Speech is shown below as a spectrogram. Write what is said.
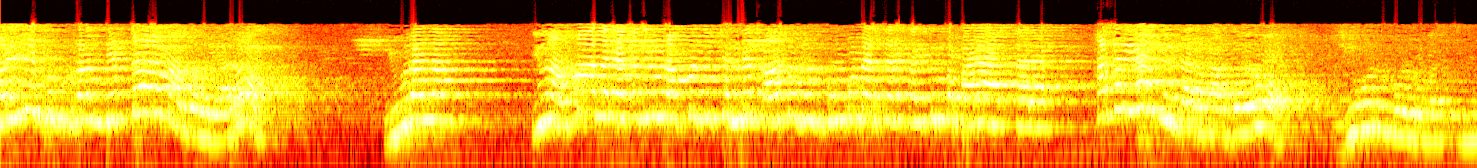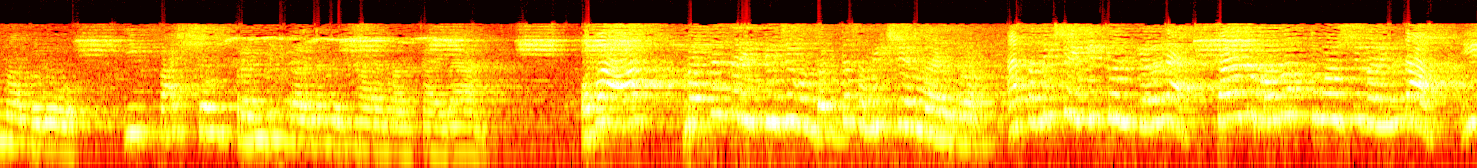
ಹಳ್ಳಿ ಗುಗ್ಗುಗಳನ್ನ ನಿರ್ಧಾರ ಮಾಡಿದವರು ಯಾರು ಇವರಲ್ಲ ಇವ್ರ ಅಮ್ಮ ಅಲ್ಲ ಯಾಕಂದ್ರೆ ಇವ್ರ ಅಮ್ಮಂದು ಚೆನ್ನಾಗಿ ಕಾಸು ಕುಂಕುಮ ಇರ್ತಾರೆ ಕೈ ತುಂಬ ಬಳೆ ಹಾಕ್ತಾರೆ ಹಾಗಾದ್ರೆ ಯಾರು ನಿರ್ಧಾರ ಮಾಡಿದವರು ಇವರು ನೋಡುವ ಸಿನಿಮಾಗಳು ಈ ಫ್ಯಾಷನ್ ಟ್ರೆಂಡಿಂಗ್ಗಳನ್ನ ನಿರ್ಧಾರ ಮಾಡ್ತಾ ಇಲ್ಲ ಒಬ್ಬ ಪ್ರೊಫೆಸರ್ ಇತ್ತೀಚೆಗೆ ಒಂದು ದೊಡ್ಡ ಸಮೀಕ್ಷೆಯನ್ನು ಮಾಡಿದ್ರು ಆ ಸಮೀಕ್ಷೆ ಹೇಗಿತ್ತು ಅಂತ ಕೇಳಿದ್ರೆ ಕಳೆದ ಮೂವತ್ತು ವರ್ಷಗಳಿಂದ ಈ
